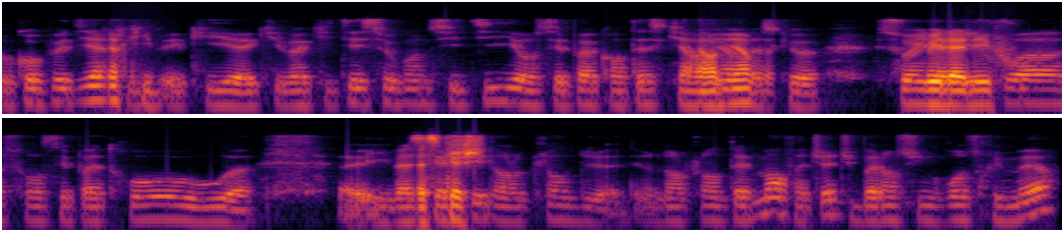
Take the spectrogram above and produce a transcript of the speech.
Donc on peut dire qu'il qu'il- va quitter Second City, on sait pas quand est-ce qu'il revient parce que soit il a les fois, soit on sait pas trop, ou euh, euh, il va se cacher dans le clan du- dans le clan tellement. Enfin tu vois, tu balances une grosse rumeur,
